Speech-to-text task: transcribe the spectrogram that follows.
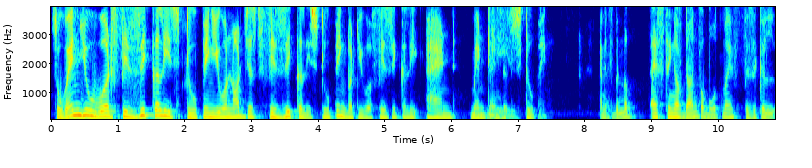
So when you were physically stooping, you were not just physically stooping, but you were physically and mentally, Mentally. stooping. And it's been the best thing I've done for both my physical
